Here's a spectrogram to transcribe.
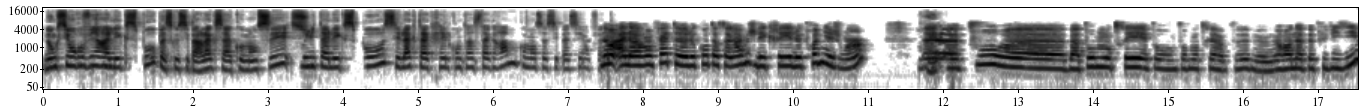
Donc, si on revient à l'expo, parce que c'est par là que ça a commencé, suite à l'expo, c'est là que tu as créé le compte Instagram? Comment ça s'est passé en fait? Non, alors en fait, le compte Instagram, je l'ai créé le 1er juin. Euh, pour euh, bah, pour montrer pour, pour montrer un peu me, me, rendre un peu plus visible.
